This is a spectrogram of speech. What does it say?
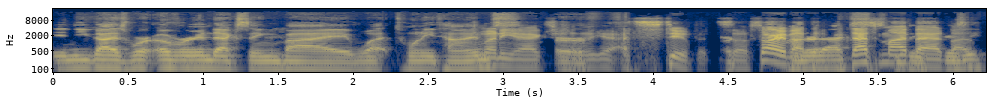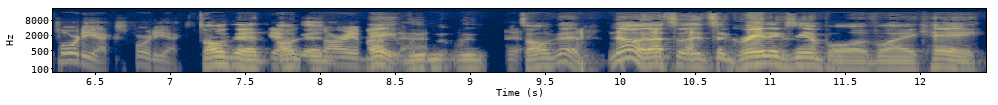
and you guys were over indexing by what twenty times? 20x. Or- or- yeah, it's stupid. So sorry about that. That's my bad. crazy. But 40x, 40x. It's all good. Yeah, all good. sorry about hey, that. We, we, it's all good. No, that's a, it's a great example of like, hey,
